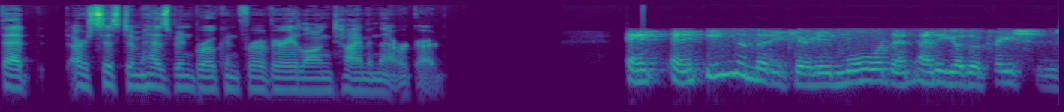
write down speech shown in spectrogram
that our system has been broken for a very long time in that regard. And, and in the military, more than any other places,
